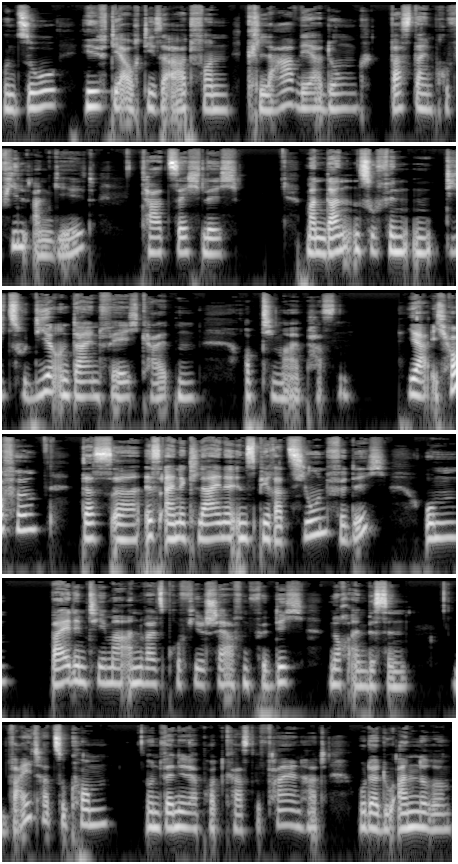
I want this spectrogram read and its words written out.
Und so hilft dir auch diese Art von Klarwerdung, was dein Profil angeht, tatsächlich Mandanten zu finden, die zu dir und deinen Fähigkeiten optimal passen. Ja, ich hoffe, das äh, ist eine kleine Inspiration für dich, um bei dem Thema Anwaltsprofil schärfen für dich noch ein bisschen weiterzukommen. Und wenn dir der Podcast gefallen hat oder du andere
